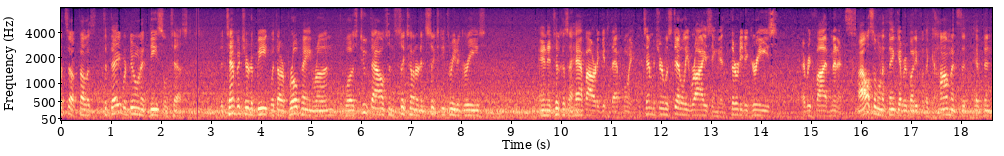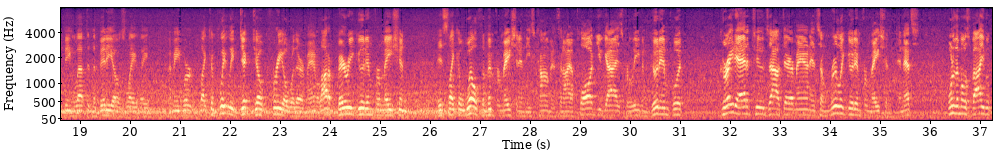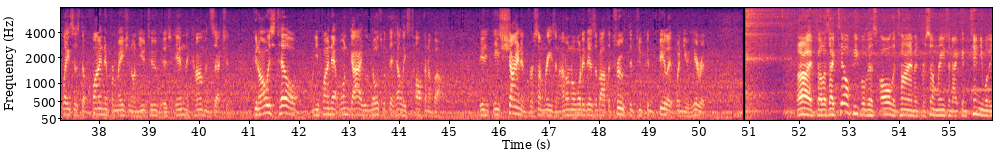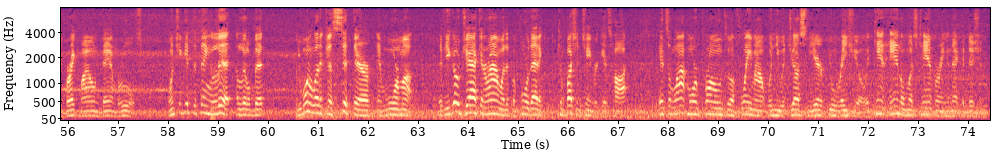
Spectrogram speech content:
what's up fellas. Today we're doing a diesel test. The temperature to beat with our propane run was 2,663 degrees and it took us a half hour to get to that point. The temperature was steadily rising at 30 degrees every five minutes. I also want to thank everybody for the comments that have been being left in the videos lately. I mean, we're like completely dick joke free over there, man. A lot of very good information. It's like a wealth of information in these comments, and I applaud you guys for leaving good input, great attitudes out there, man, and some really good information. And that's one of the most valuable places to find information on YouTube is in the comment section. You can always tell when you find that one guy who knows what the hell he's talking about. He's shining for some reason. I don't know what it is about the truth that you can feel it when you hear it. All right, fellas, I tell people this all the time, and for some reason I continually break my own damn rules. Once you get the thing lit a little bit, you want to let it just sit there and warm up. If you go jacking around with it before that combustion chamber gets hot, it's a lot more prone to a flame out when you adjust the air-fuel ratio. It can't handle much tampering in that condition.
